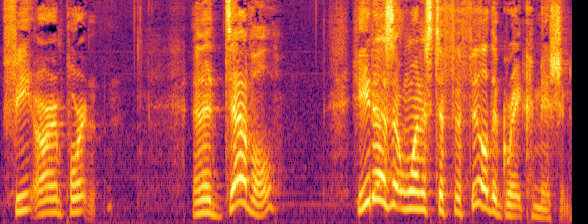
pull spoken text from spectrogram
Feet are important. And the devil he doesn't want us to fulfill the Great Commission.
